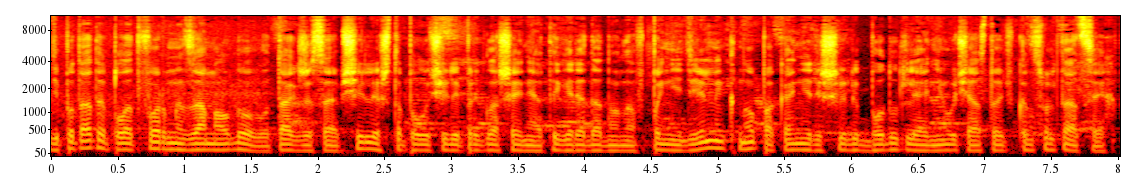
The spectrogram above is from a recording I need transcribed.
Депутаты платформы «За Молдову» также сообщили, что получили приглашение от Игоря Дадона в понедельник, но пока не решили, будут ли они участвовать в консультациях.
